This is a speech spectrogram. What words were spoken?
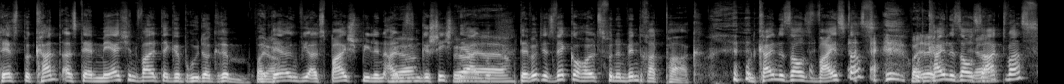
der ist bekannt als der Märchenwald der Gebrüder Grimm, weil Ja. der irgendwie als Beispiel in all diesen Geschichten, ja. der wird jetzt weggeholzt für einen Windradpark. Und keine Sau weiß das und der- keine Sau sagt was.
